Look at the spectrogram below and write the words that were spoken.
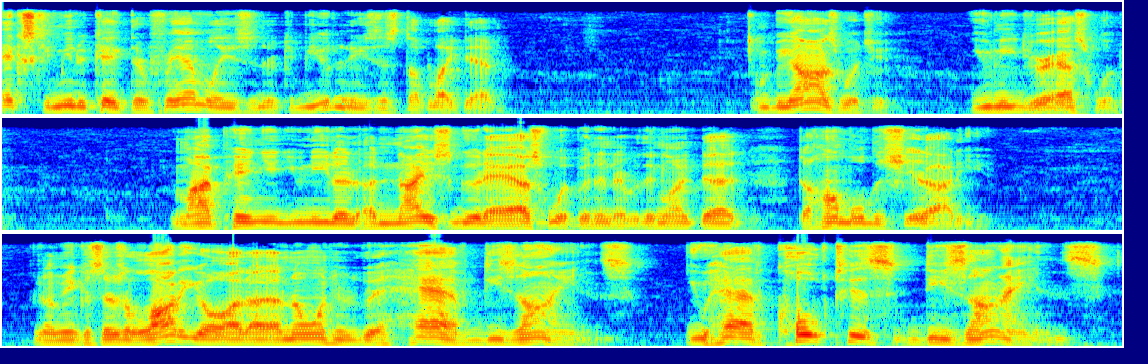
excommunicate their families and their communities and stuff like that. I'll be honest with you. You need your ass whipped. In my opinion, you need a, a nice, good ass whipping and everything like that to humble the shit out of you. You know what I mean? Because there's a lot of y'all that I know in here that have designs. You have cultist designs,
